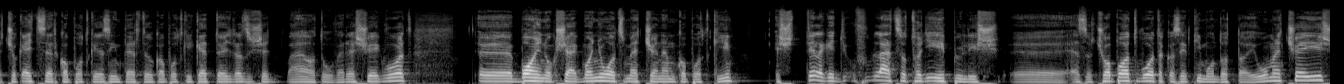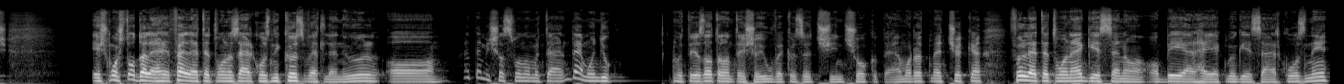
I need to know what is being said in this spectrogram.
csak egyszer kapott ki, az Intertől kapott ki kettő egyre, az is egy válható vereség volt. Bajnokságban nyolc meccse nem kapott ki, és tényleg egy, látszott, hogy épül is ez a csapat, voltak azért kimondottan jó meccsei is, és most oda lehet, fel lehetett volna zárkozni közvetlenül a, hát nem is azt mondom, hogy talán, de mondjuk hogy az Atalanta és a Juve között sincs sok elmaradt meccsekkel. Föl lehetett volna egészen a, a BL helyek mögé zárkozni.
